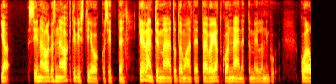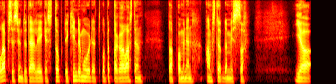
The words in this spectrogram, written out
Ja siinä alkoi sellainen aktivistijoukko sitten kerääntymään ja toteamaan, että tämä ei voi jatkua näin, että meillä niin kuolla lapsi syntyi tämä liike Stop the Kindermood, että lopettakaa lasten tappaminen Amsterdamissa. Ja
